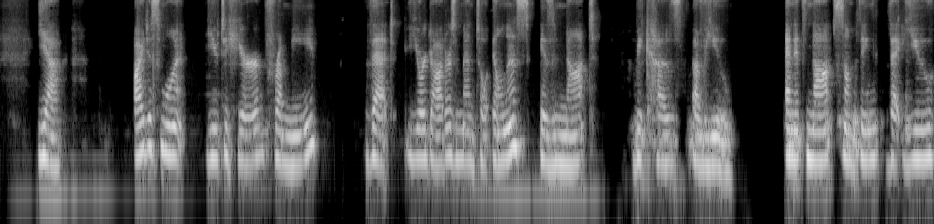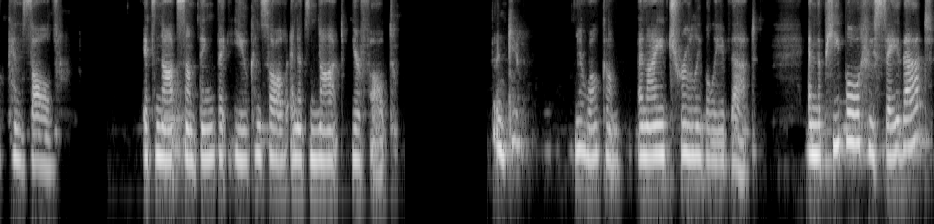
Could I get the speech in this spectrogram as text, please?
yeah. I just want you to hear from me that your daughter's mental illness is not because of you. And it's not something that you can solve. It's not something that you can solve, and it's not your fault. Thank you. You're welcome. And I truly believe that. And the people who say that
